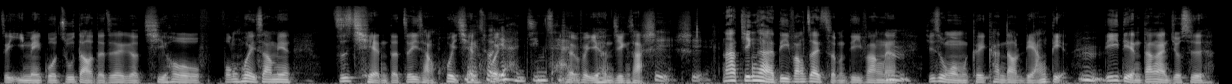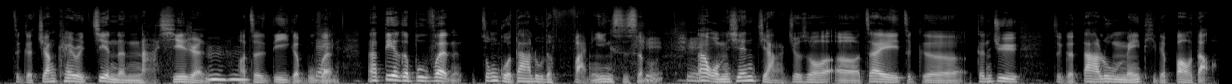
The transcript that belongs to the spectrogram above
这以美国主导的这个气候峰会上面之前的这一场会前会也很精彩，也很精彩。是是那精彩的地方在什么地方呢？嗯其实我们可以看到两点。嗯第一点当然就是这个 John Kerry 见了哪些人啊、这是第一个部分。那第二个部分，中国大陆的反应是什么？是是那我们先讲，就是说，呃，在这个根据这个大陆媒体的报道，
